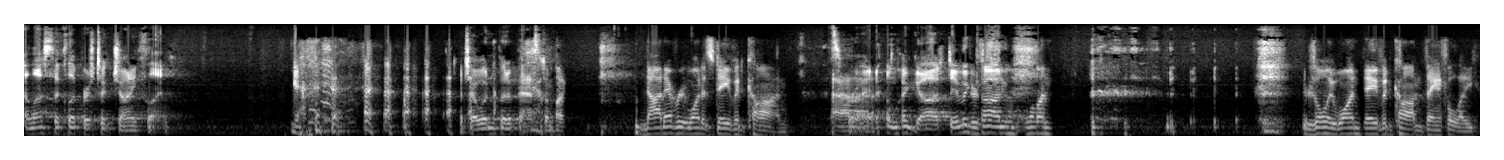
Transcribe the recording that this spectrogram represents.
Unless the Clippers took Johnny Flynn, which I wouldn't put it past them. not everyone is David Kahn. That's uh, right. Oh my gosh, David Kahn. Only one, there's only one David Kahn, thankfully.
